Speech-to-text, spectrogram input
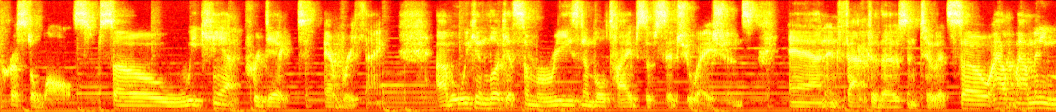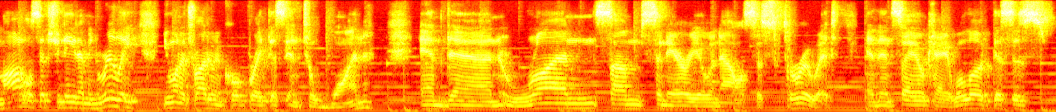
crystal balls, so we can't predict everything. Uh, but we can look at some reasonable types of situations and, and factor those into it. So, how, how many models that you need? I mean, really, you want to try to incorporate this into one and then run some scenario analysis through it and then say, okay, well, look, this is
